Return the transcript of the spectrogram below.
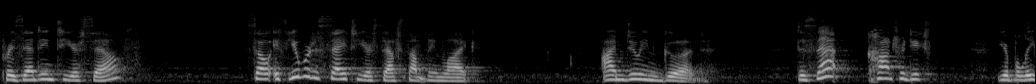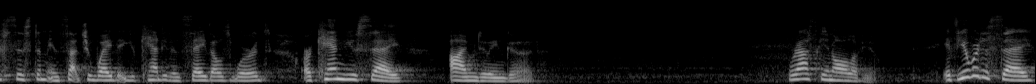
presenting to yourself? So if you were to say to yourself something like, I'm doing good, does that contradict your belief system in such a way that you can't even say those words? Or can you say, I'm doing good? We're asking all of you. If you were to say,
